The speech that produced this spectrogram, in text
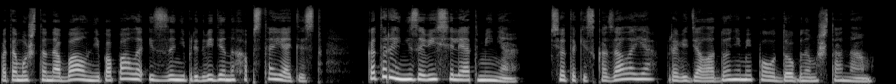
потому что на бал не попала из-за непредвиденных обстоятельств, которые не зависели от меня все таки сказала я, проведя ладонями по удобным штанам.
